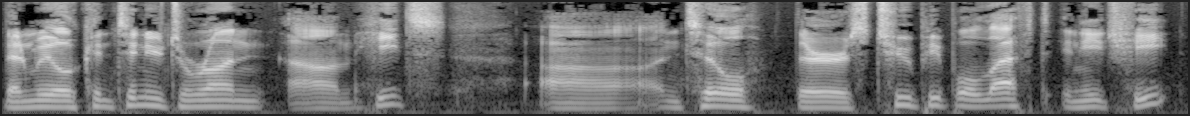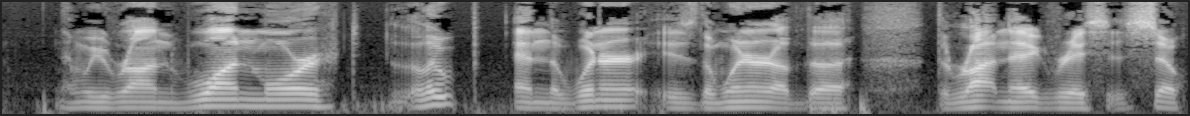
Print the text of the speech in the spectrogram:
then we'll continue to run um, heats uh, until there's two people left in each heat, and we run one more loop, and the winner is the winner of the the rotten egg races. So.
